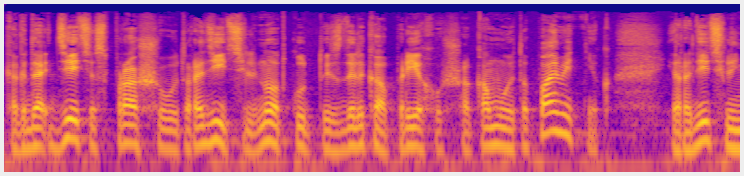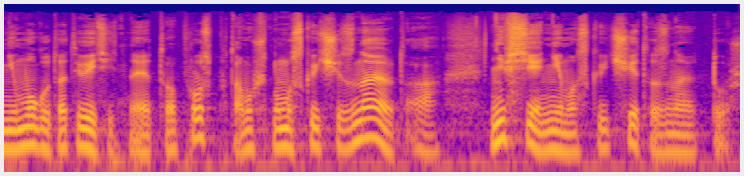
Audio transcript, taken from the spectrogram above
Когда дети спрашивают родителей, ну, откуда-то издалека приехавшие, а кому это памятник, и родители не могут ответить на этот вопрос, потому что ну, москвичи знают, а не все не москвичи это знают тоже.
